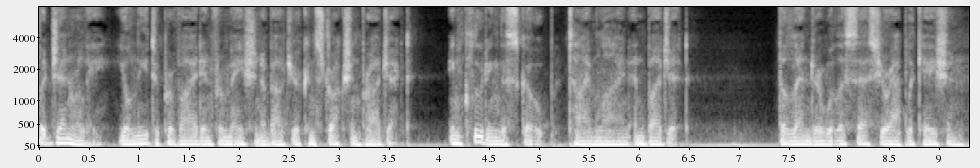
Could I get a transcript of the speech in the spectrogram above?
but generally, you'll need to provide information about your construction project, including the scope, timeline, and budget. The lender will assess your application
